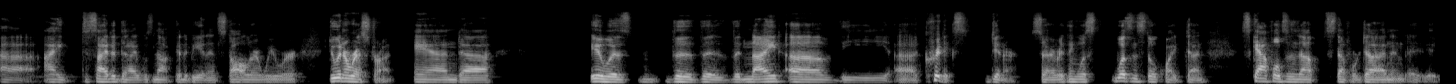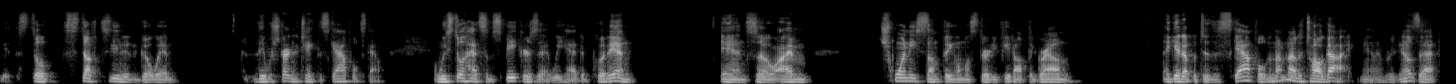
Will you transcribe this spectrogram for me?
uh I decided that I was not going to be an installer. We were doing a restaurant and uh it was the the the night of the uh critics dinner. So everything was wasn't still quite done. Scaffolds and up stuff were done and it, it still stuff needed to go in. They were starting to take the scaffolds down. And we still had some speakers that we had to put in. And so I'm 20 something, almost 30 feet off the ground, I get up into the scaffold, and I'm not a tall guy, man. Everybody knows that.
